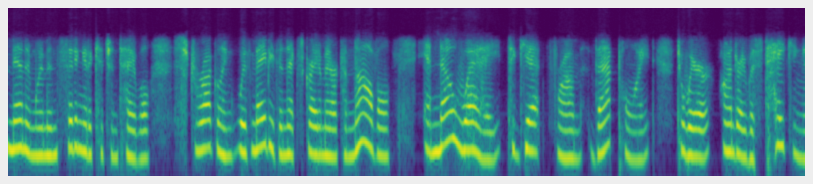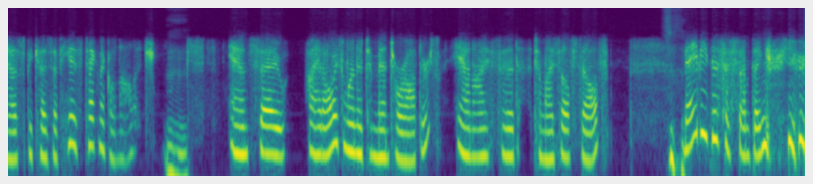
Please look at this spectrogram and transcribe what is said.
men and women sitting at a kitchen table struggling with maybe the next great American novel and no way to get from that point to where Andre was taking us because of his technical knowledge. Mm-hmm. And so I had always wanted to mentor authors and I said to myself, self, maybe this is something you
